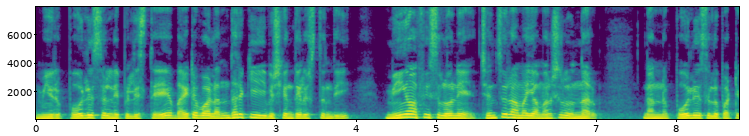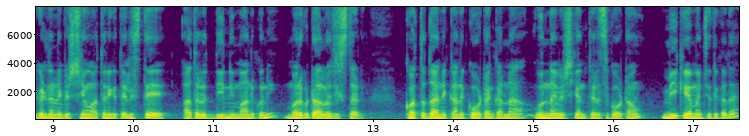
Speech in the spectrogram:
మీరు పోలీసుల్ని పిలిస్తే బయట వాళ్ళందరికీ ఈ విషయం తెలుస్తుంది. మీ ఆఫీసులోనే చెంచురామయ్య మనుషులు ఉన్నారు. నన్ను పోలీసులు పట్టుకెళ్ళిన విషయం అతనికి తెలిస్తే అతడు దీన్ని మానుకొని మరొకటి ఆలోచిస్తాడు. కొత్తదాన్ని కనుక్కోవటం కన్నా ఉన్న విషయం తెలుసుకోవటం మీకే మంచిది కదా?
